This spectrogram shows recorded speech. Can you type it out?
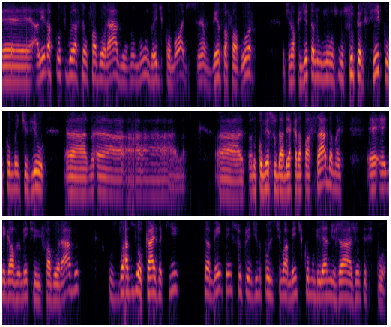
É, além da configuração favorável no mundo aí de commodities, né, um vento a favor, a gente não acredita num, num super ciclo como a gente viu ah, ah, ah, no começo da década passada, mas é, é inegavelmente favorável. Os dados locais aqui também têm surpreendido positivamente, como o Guilherme já, já antecipou.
